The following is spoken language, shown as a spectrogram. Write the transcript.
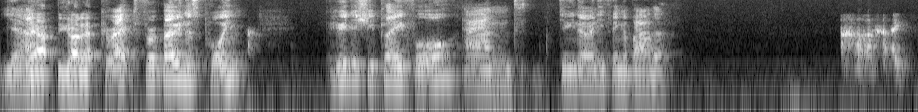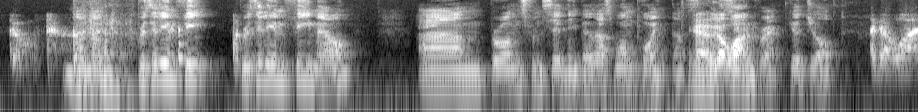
Yeah. Yeah, you got it. Correct. For a bonus point, who does she play for, and do you know anything about her? I don't. No, no. Brazilian fe- Brazilian female, um, bronze from Sydney, but that's one point. That's, Okay, we got one. Correct. Good job. I got one.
